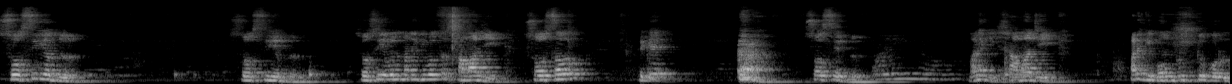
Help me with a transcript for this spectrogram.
সোসিয়েবল সোসিয়েবল সোসিয়েবল মানে কি বলতো? সামাজিক। সোশ্যাল থেকে সোসিয়েবল মানে কি? সামাজিক। মানে কি? বন্ধুত্বপূর্ণ।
